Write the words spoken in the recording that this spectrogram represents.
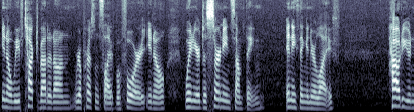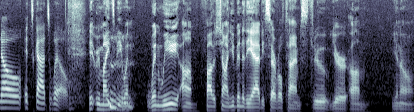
you know, we've talked about it on Real Presence Live before, you know, when you're discerning something, anything in your life, how do you know it's God's will? It reminds me when when we, um, Father Sean, you've been to the Abbey several times through your, um, you know,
